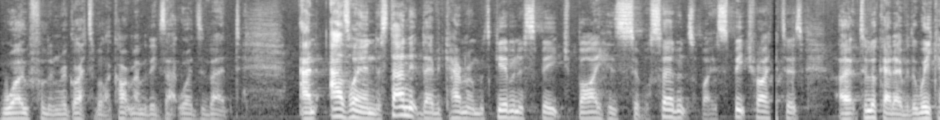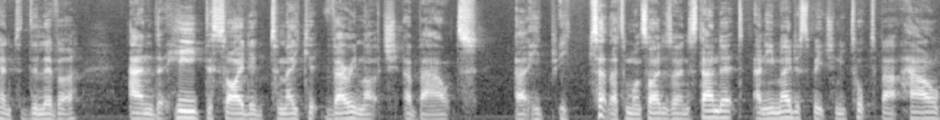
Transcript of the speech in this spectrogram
woeful and regrettable, I can't remember the exact words, event. And as I understand it, David Cameron was given a speech by his civil servants, by his speechwriters, uh, to look at over the weekend to deliver, and that he decided to make it very much about. Uh, he, he set that on one side, as I understand it, and he made a speech and he talked about how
